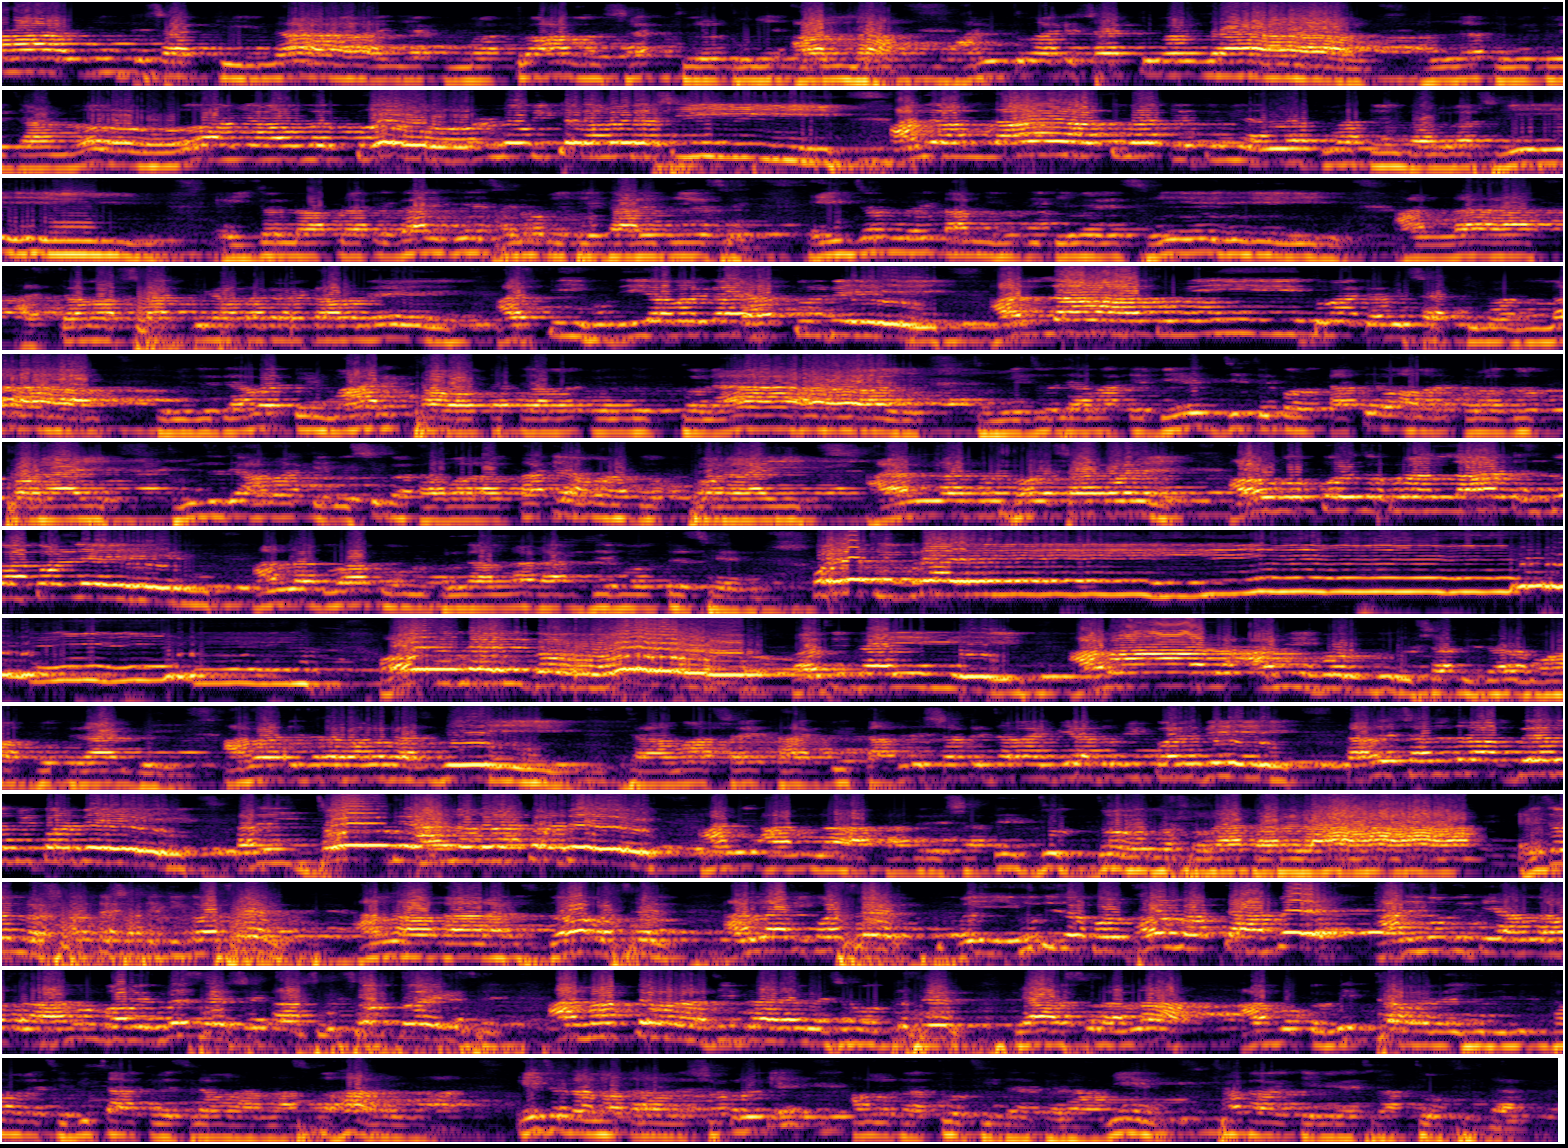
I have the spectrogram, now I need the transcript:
আমার কিন্তু সাক্ষী নাই, একমাত্র আমার সাক্ষী তুমি আল্লাহ। আমি তোমাকে সাক্ষী মানলাম। আল্লাহ, তুমি তো জানো, আমি আবু বকর নবীকে ভালোবাসি। আমি আল্লাহ, তোমাকে, তুমি আল্লাহ তোমাকে ভালোবাসি। এই জন্য আপনাকে দিয়েছে, নবীকে দিয়েছে। এই জন্যই তো আমি ইহুদিকে মেরেছি। আল্লাহ, আজকে আমার সাক্ষী না থাকার কারণে আজকে ইহুদি আমার গায়ে হাত তুলবে। আল্লাহ, তুমি, তোমাকে আমি সাক্ষী মানলাম। তুমি যদি আমাকে মার খাও, তাতে আমার কোনো দুঃখ নাই। তুমি যদি আমাকে করো, তাতেও আমার কোনো দুঃখ নাই। তুমি যদি আমাকে বেশি কথা বলাও, তাতে আমার দুঃখ নাই। আল্লাহর উপর ভরসা করে, আবু যখন দোয়া করলেন। আল্লাহ দোয়া কবুল করলে আল্লাহ ডাক দিয়ে বলতেছেন, ওরে ইব্রাহিম আমার, আমি বন্ধুর সাথে যারা মহাব্বত রাখবে আমাকে যারা ভালোবাসবে যারা সাথে থাকবে, তাদের সাথে যারা বিয়াদবি করবে, তাদের সাথে যারা বেয়াদবি করবে, তাদের ইজ্জত নিয়ে হামলা করবে, আমি আল্লাহ তাদের সাথে যুদ্ধ ঘোষণা করলাম এই জন্য সাথে সাথে কি করছেন? আল্লাহ তাআলা দোয়া করছেন। আল্লাহ কি করছেন? ওই ইহুদি যখন ধর্ম মারতে আসবে, আর ইহুদিকে আল্লাহ তাআলা এমন ভাবে বলেছেন সে তার সুশক্ত হয়ে গেছে। আর মারতে পারে না এসে বলতেছেন, ইয়া রাসূলুল্লাহ আবু বকর মিথ্যা বলে ইহুদি মিথ্যা বলেছে, বিচার করেছেন আমার আল্লাহ আমাদের সকলকে আমিন। সকালকে দান করেন।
